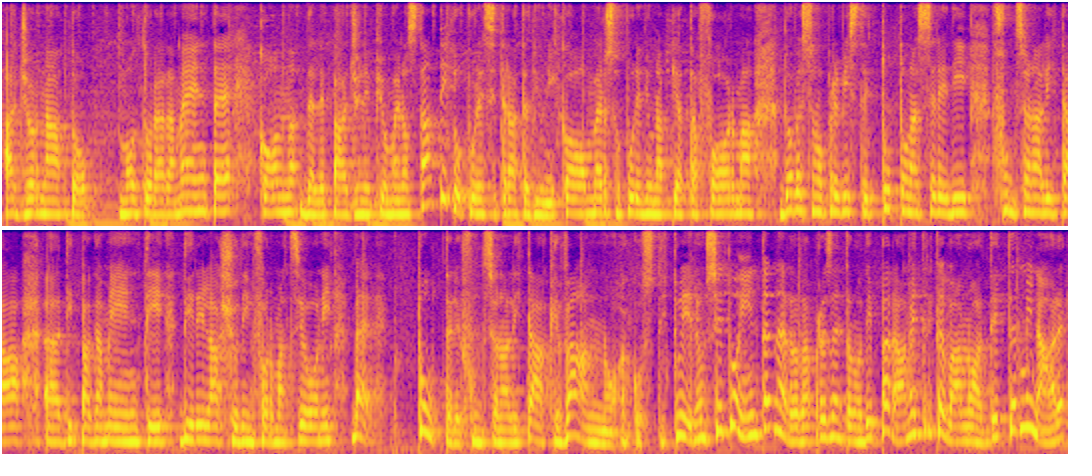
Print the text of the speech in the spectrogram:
aggiornato molto raramente con delle pagine più o meno statiche oppure si tratta di un e-commerce oppure di una piattaforma dove sono previste tutta una serie di funzionalità eh, di pagamenti, di rilascio di informazioni. Beh, tutte le funzionalità che vanno a costituire un sito internet rappresentano dei parametri che vanno a determinare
